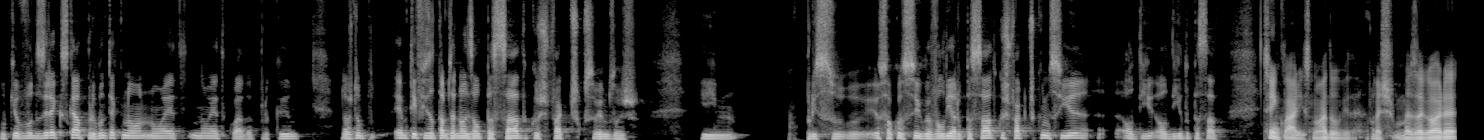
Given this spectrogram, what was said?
O que eu vou dizer é que se cá a pergunta é que não, não, é, não é adequada, porque nós não, é muito difícil estarmos a analisar o passado com os factos que sabemos hoje. E por isso eu só consigo avaliar o passado com os factos que conhecia ao dia, ao dia do passado. Sim, claro, isso não há dúvida. Mas, mas agora,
